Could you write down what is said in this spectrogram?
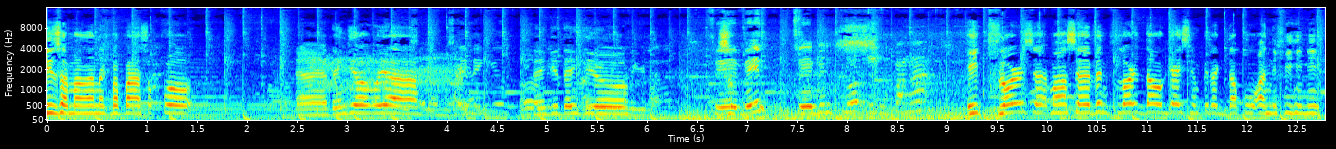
you sa mga nagpapasok po. Ayan, thank you kuya. Thank you, thank you. Seven? Seven floor, eight pa nga. 8th floor, mga 7th floor daw guys yung pinagdapuan ni Phoenix.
